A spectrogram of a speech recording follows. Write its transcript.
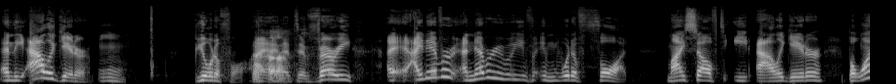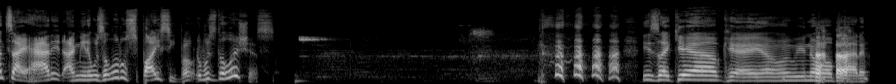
And the alligator, mm, beautiful. I, I- it's a very, I, I never, I never even would have thought myself to eat alligator. But once I had it, I mean, it was a little spicy, but it was delicious. He's like, yeah, okay, uh, we know about it.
